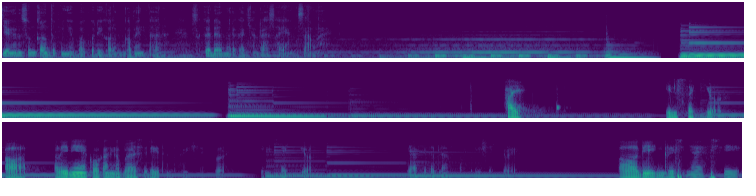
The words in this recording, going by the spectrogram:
Jangan sungkan untuk menyapa aku di kolom komentar, sekedar merekatkan rasa yang sama. Hai, insecure. Uh, kali ini aku akan ngebahas sedikit tentang insecure. Ya kita bilang self insecure ya. Kalau di Inggrisnya sih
